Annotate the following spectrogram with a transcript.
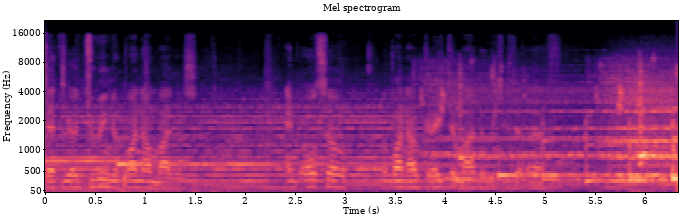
that we are doing upon our mothers and also upon our greater mother which is the earth.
